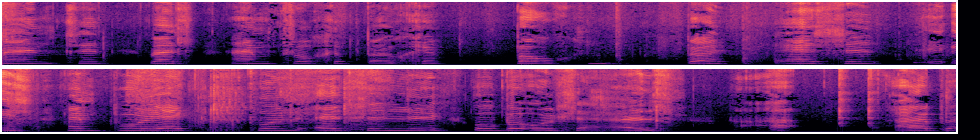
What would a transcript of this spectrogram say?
Menschen, was einfache Bauche brauchen. Bei es ist ein Projekt von SLI Oberoster als aber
